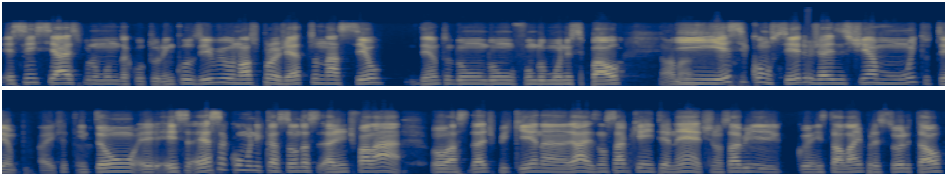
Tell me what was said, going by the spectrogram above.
essenciais para o mundo da cultura, inclusive o nosso projeto nasceu dentro de um, de um fundo municipal. Ah, e esse conselho já existia há muito tempo. Tá. Então, esse, essa comunicação, da, a gente fala, ah, a cidade pequena, ah, eles não sabem o que é internet, não sabem instalar impressora e tal.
